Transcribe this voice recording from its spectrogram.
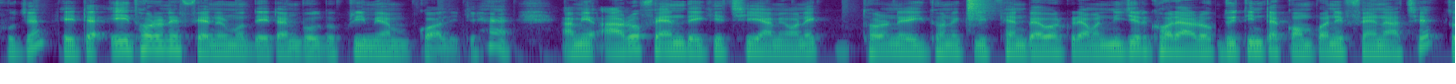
খুঁজেন, এটা এই ধরনের ফ্যানের মধ্যে এটা আমি বলব প্রিমিয়াম কোয়ালিটি হ্যাঁ আমি আরও ফ্যান দেখেছি, আমি অনেক ধরনের এই ধরনের ক্লিপ ফ্যান ব্যবহার করি। আমার নিজের ঘরে আরও দুই তিনটা কোম্পানির ফ্যান আছে। তো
